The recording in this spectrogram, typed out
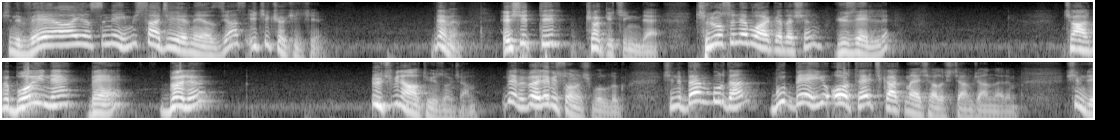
Şimdi VA'sı neymiş? Sadece yerine yazacağız. 2 kök 2. Değil mi? Eşittir kök içinde. Kilosu ne bu arkadaşın? 150. Çarpı boyu ne? B. Bölü 3600 hocam. Değil mi? Böyle bir sonuç bulduk. Şimdi ben buradan bu B'yi ortaya çıkartmaya çalışacağım canlarım. Şimdi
